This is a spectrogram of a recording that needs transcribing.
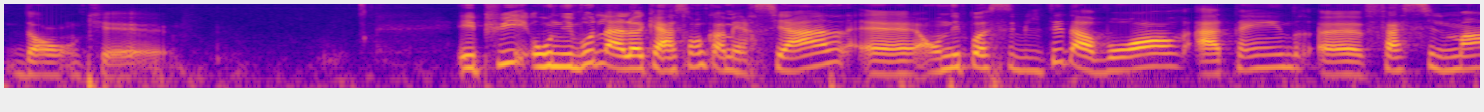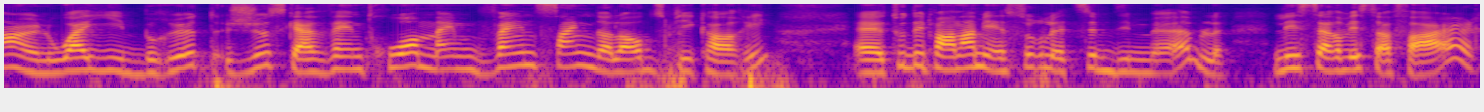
Donc, et puis, au niveau de la location commerciale, euh, on est possibilité d'avoir, atteindre euh, facilement un loyer brut jusqu'à 23, même 25 du pied carré. Euh, tout dépendant, bien sûr, le type d'immeuble, les services offerts.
